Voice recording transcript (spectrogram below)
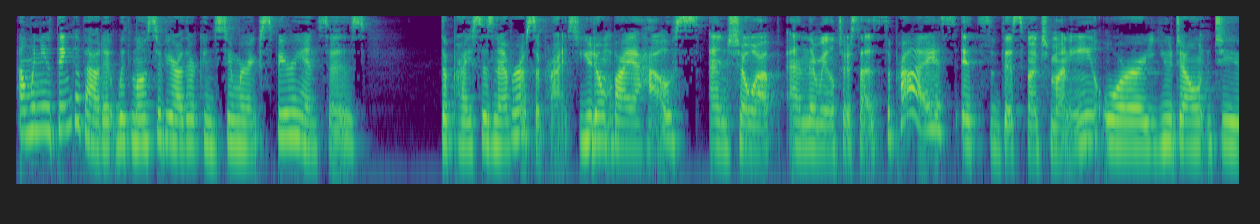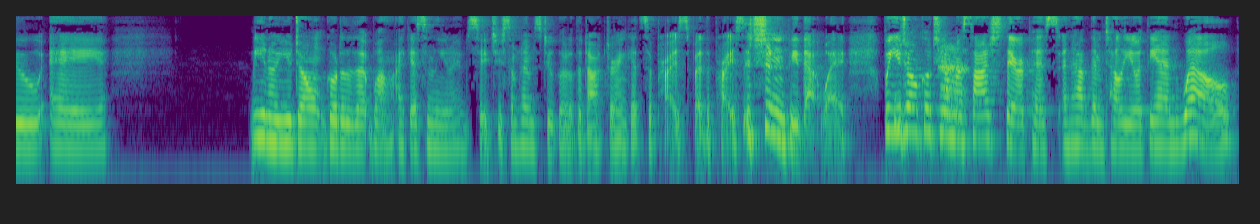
And when you think about it, with most of your other consumer experiences, the price is never a surprise. You don't buy a house and show up and the realtor says, surprise, it's this much money. Or you don't do a, you know, you don't go to the, well, I guess in the United States, you sometimes do go to the doctor and get surprised by the price. It shouldn't be that way. But you don't go to a massage therapist and have them tell you at the end, well,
